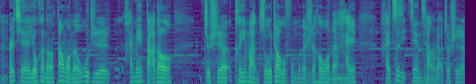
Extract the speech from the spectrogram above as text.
嗯而且有可能当我们物质还没达到，就是可以满足照顾父母的时候，我们嗯还、还自己坚强着，就是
